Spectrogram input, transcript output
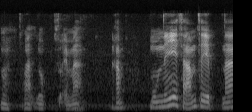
อืมวาดรูปสวยมากนะครับ มุมนี้สามสิบนะ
